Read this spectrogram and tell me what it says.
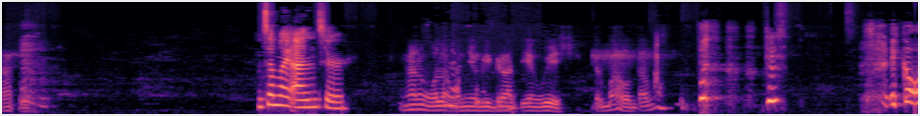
Tapos, Unsa may answer? nga nung wala man yung gigrant yung wish. Trabaho, tama? Ikaw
